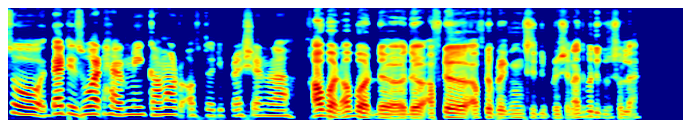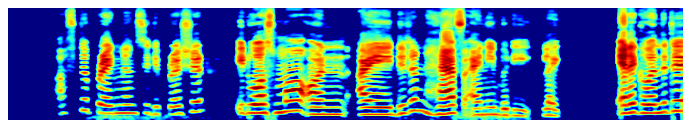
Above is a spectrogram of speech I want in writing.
So that is what helped me come out of the depression lah. How about how about the the after after pregnancy depression? அத பத்தி கொஞ்சம் சொல்லேன். After pregnancy depression, it was more on I didn't have anybody. Like எனக்கு வந்துட்டு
